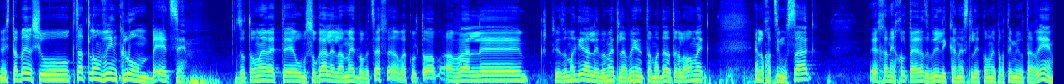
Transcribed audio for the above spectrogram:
ומסתבר שהוא קצת לא מבין כלום בעצם. זאת אומרת, אה, הוא מסוגל ללמד בבית ספר והכל טוב, אבל אה, כשזה מגיע באמת להבין את המדע יותר לעומק, אין לו חצי מושג. איך אני יכול לתאר את זה בלי להיכנס לכל מיני פרטים מיותרים?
